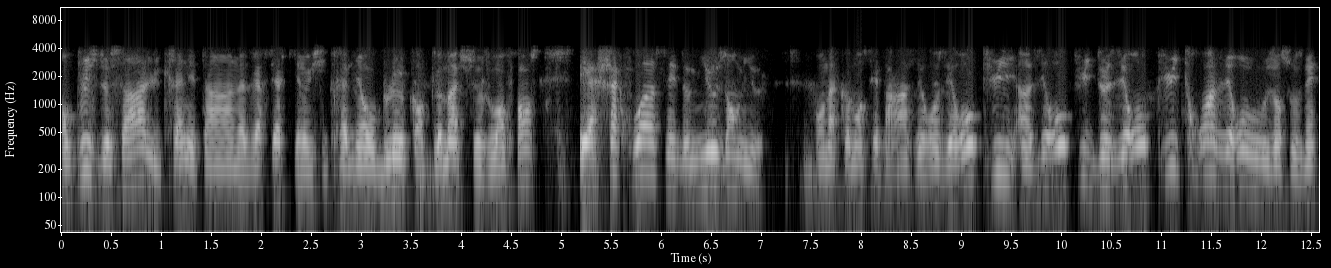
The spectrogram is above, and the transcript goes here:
En plus de ça, l'Ukraine est un adversaire qui réussit très bien au bleu quand le match se joue en France. Et à chaque fois, c'est de mieux en mieux. On a commencé par un 0-0, puis un 0, puis 2-0, puis 3-0, vous vous en souvenez?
